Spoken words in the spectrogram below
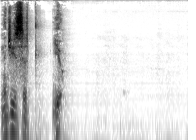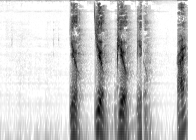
And then Jesus says, You. You, you, you, you. Right?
